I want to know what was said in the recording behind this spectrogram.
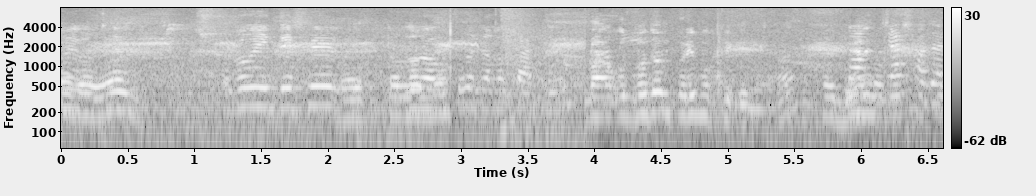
হয়ে ওঠে এবং এই দেশের দুরবস্থা যেন কাটে। উদ্বোধন করি মুক্তি কিনে হ্যাঁ? পঞ্চাশ হাজার।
